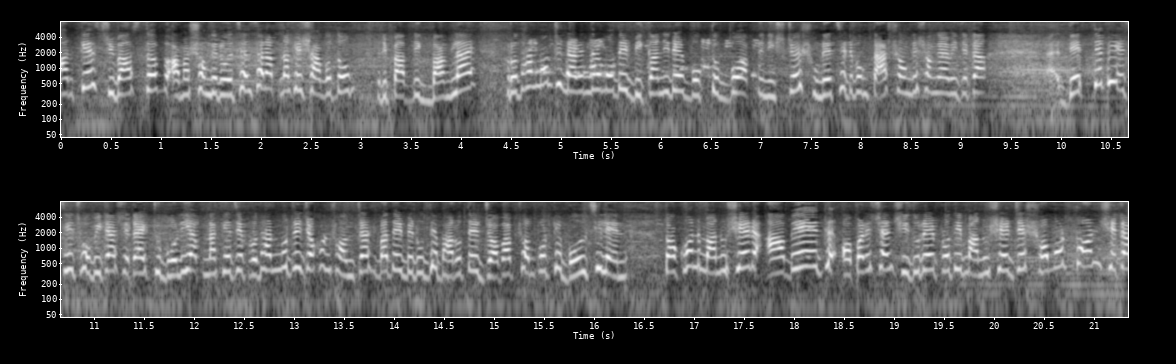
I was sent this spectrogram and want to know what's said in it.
আর কে শ্রীবাস্তব আমার সঙ্গে রয়েছেন। স্যার, আপনাকে স্বাগত রিপাবলিক বাংলায়। প্রধানমন্ত্রী নরেন্দ্র মোদীর বিকানিরের বক্তব্য আপনি নিশ্চয়ই শুনেছেন এবং তার সঙ্গে সঙ্গে আমি যেটা দেখতে পেয়েছি ছবিটা, সেটা একটু বলি আপনাকে যে প্রধানমন্ত্রী যখন সন্ত্রাসবাদের বিরুদ্ধে ভারতের জবাব সম্পর্কে বলছিলেন, তখন মানুষের আবেগ, অপারেশন সিঁদুরের প্রতি মানুষের যে সমর্থন, সেটা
